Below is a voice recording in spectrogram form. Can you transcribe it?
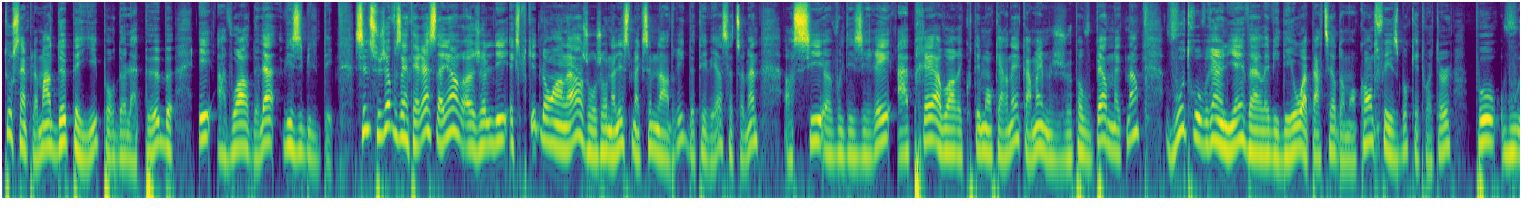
tout simplement de payer pour de la pub et avoir de la visibilité. Si le sujet vous intéresse, d'ailleurs, euh, je l'ai expliqué de long en large au journaliste Maxime Landry de TVA cette semaine. Alors, si euh, vous le désirez, après avoir écouté mon carnet, quand même, je ne veux pas vous perdre maintenant, vous trouverez un lien vers la vidéo à partir de mon compte Facebook et Twitter pour vous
